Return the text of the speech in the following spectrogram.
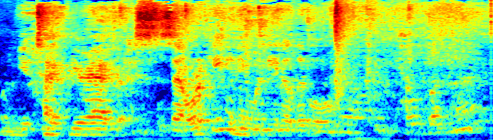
when you type your address. Is that working? Anyone need a little help on that?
